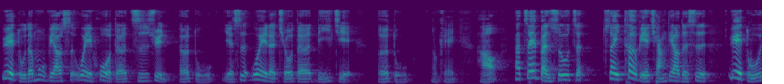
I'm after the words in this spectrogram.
阅读的目标是为获得资讯而读，也是为了求得理解而读。OK，好，那这本书这最特别强调的是阅读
